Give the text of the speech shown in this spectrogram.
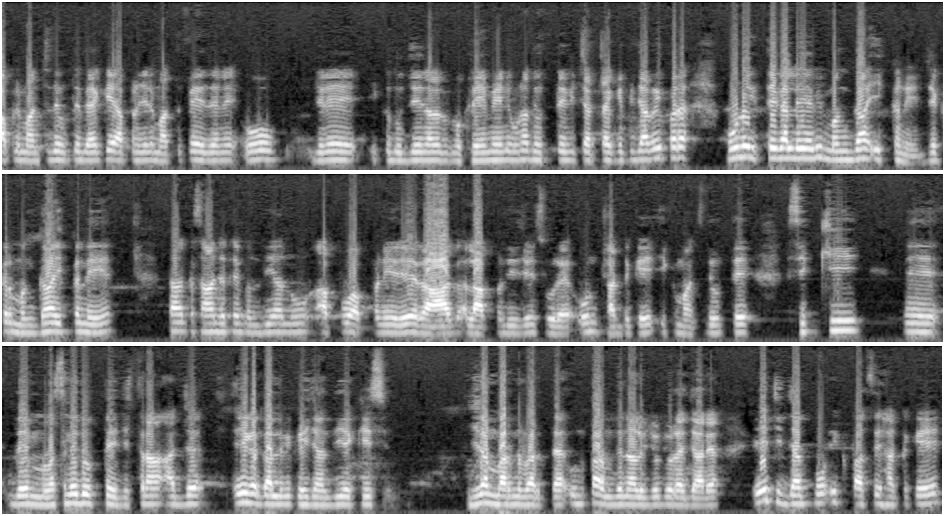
ਆਪਣੇ ਮੰਚ ਦੇ ਉੱਤੇ ਬਹਿ ਕੇ ਆਪਣੇ ਜਿਹੜੇ ਮਤ ਭੇਜਦੇ ਨੇ ਉਹ ਜਿਹੜੇ ਇੱਕ ਦੂਜੇ ਨਾਲ ਵਖਰੇਵੇਂ ਨੇ ਉਹਨਾਂ ਦੇ ਉੱਤੇ ਵੀ ਚਰਚਾ ਕੀਤੀ ਜਾਵੇ। ਪਰ ਹੁਣ ਇੱਥੇ ਗੱਲ ਇਹ ਹੈ ਵੀ ਮੰਗਾਂ ਇੱਕ ਨੇ ਜੇਕਰ ਮੰਗਾਂ ਇੱਕ ਨੇ ਤਾਂ ਕਿਸਾਨ ਜਥੇਬੰਦੀਆਂ ਨੂੰ ਆਪੋ ਆਪਣੇ ਜਿਹੜੇ ਰਾਗ ਅਲਾਪਨ ਦੀ ਜਿਹੜੀ ਸੁਰ ਹੈ ਉਹਨੂੰ ਛੱਡ ਕੇ ਇੱਕ ਮੰਚ ਦੇ ਉੱਤੇ ਸਿੱਖੀ ਅਹ, ਦੇ ਮਸਲੇ ਦੇ ਉੱਤੇ ਜਿਸ ਤਰ੍ਹਾਂ ਅੱਜ ਇਹ ਗੱਲ ਵੀ ਕਹੀ ਜਾਂਦੀ ਹੈ ਕਿ ਜਿਹੜਾ ਮਰਨ ਵਰਤ ਹੈ, ਉਹਨੂੰ ਧਰਮ ਦੇ ਨਾਲ ਵੀ ਜੋੜਿਆ ਜਾ ਰਿਹਾ। ਇਹ ਚੀਜ਼ਾਂ ਤੋਂ ਇੱਕ ਪਾਸੇ ਹਟ ਕੇ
